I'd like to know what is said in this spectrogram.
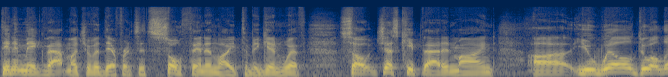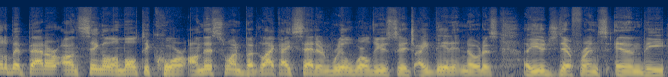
Didn't make that much of a difference. It's so thin and light to begin with. So just keep that in mind. Uh, you will do a little bit better on single and multi-core on this one, but like I said, in real-world usage, I didn't notice a huge difference in the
